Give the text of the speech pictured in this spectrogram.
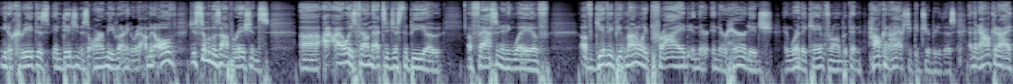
you know create this indigenous army running around. I mean, all just some of those operations. Uh, I, I, always found that to just to be a, a fascinating way of of giving people not only pride in their in their heritage and where they came from, but then how can I actually contribute to this? And then how can I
